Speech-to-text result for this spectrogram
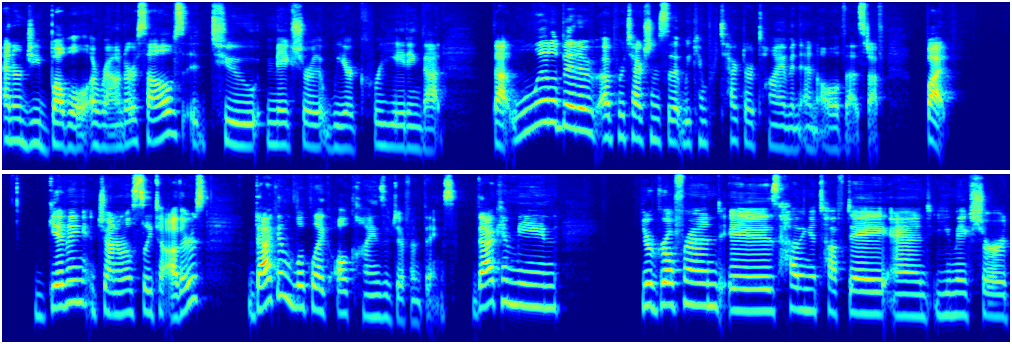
energy bubble around ourselves eh, to make sure that we are creating that that little bit of, of protection so that we can protect our time and, and all of that stuff. But giving generously to others, that can look like all kinds of different things. That can mean your girlfriend is having a tough day and you make sure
